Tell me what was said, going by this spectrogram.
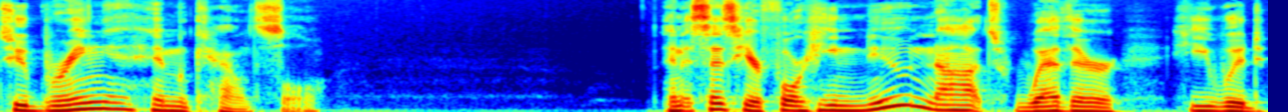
to bring him counsel. And it says here, For he knew not whether he would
